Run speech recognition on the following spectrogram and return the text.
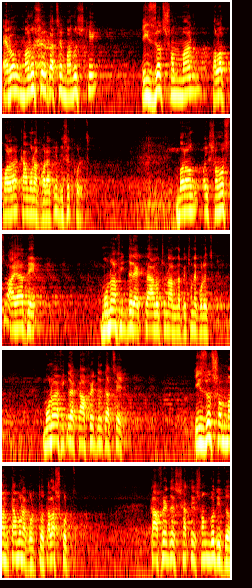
এবং মানুষের কাছে মানুষকে ইজ্জত, সম্মান, তলব করা, কামনা করাকে নিষেধ করেছে বরং ওই সমস্ত আয়াতে মুনাফিকদের একটা আলোচনা আল্লাহ পেছনে করেছে। মুনাফিকরা কাফেরদের কাছে ইজ্জত সম্মান কামনা করত, তালাশ করত। কাফেরদের সাথে সঙ্গ দিত।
